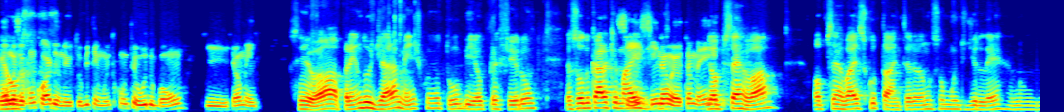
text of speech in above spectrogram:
Não, mas eu concordo, no YouTube tem muito conteúdo bom que realmente. Sim, eu aprendo diariamente com o YouTube. Eu prefiro. Eu sou do cara que mais sim, sim, não, eu também. de observar, observar e escutar, entendeu? Eu não sou muito de ler, eu não,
